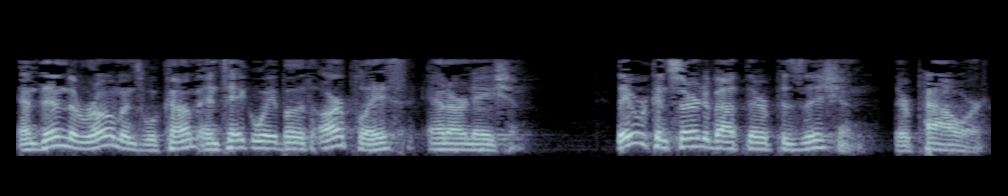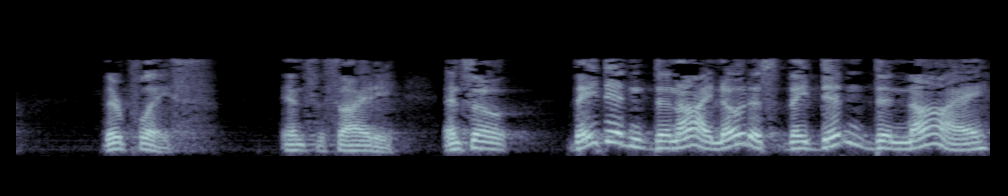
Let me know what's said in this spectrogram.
and then the Romans will come and take away both our place and our nation. They were concerned about their position, their power, their place in society. And so they didn't deny, notice, they didn't deny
